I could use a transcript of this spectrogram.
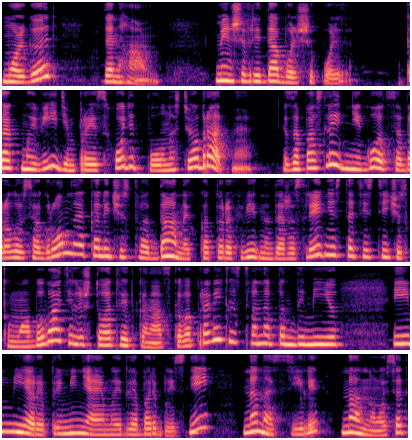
more good than harm – меньше вреда, больше пользы. Как мы видим, происходит полностью обратное – за последний год собралось огромное количество данных, в которых видно даже среднестатистическому обывателю, что ответ канадского правительства на пандемию и меры, применяемые для борьбы с ней, наносили, наносят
